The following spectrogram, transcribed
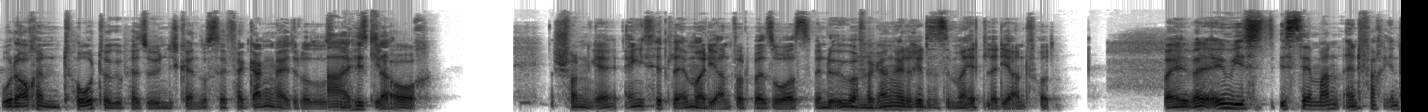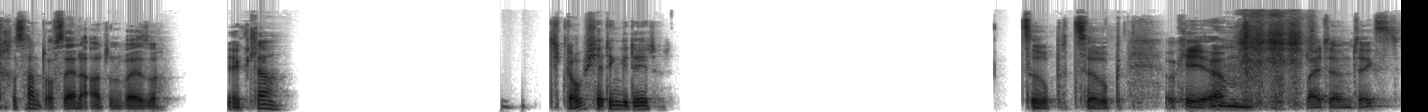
oder auch eine tote Persönlichkeit, so aus der Vergangenheit oder so. Das Ah, Hitler. auch. Schon, gell? Eigentlich ist Hitler immer die Antwort bei sowas. Wenn du über Mhm. Vergangenheit redest, ist immer Hitler die Antwort. Weil, weil irgendwie ist, ist der Mann einfach interessant auf seine Art und Weise. Ja, klar. Ich glaube, ich hätte ihn gedatet. Zirp, zirp. Okay, ähm, weiter im Text.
